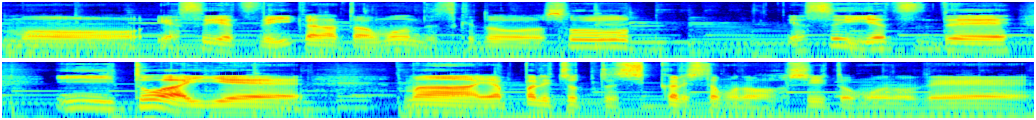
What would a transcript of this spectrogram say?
もう安いやつでいいかなとは思うんですけど、そう安いやつでいいとはいえ、まあ、やっぱりちょっとしっかりしたものが欲しいと思うので、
